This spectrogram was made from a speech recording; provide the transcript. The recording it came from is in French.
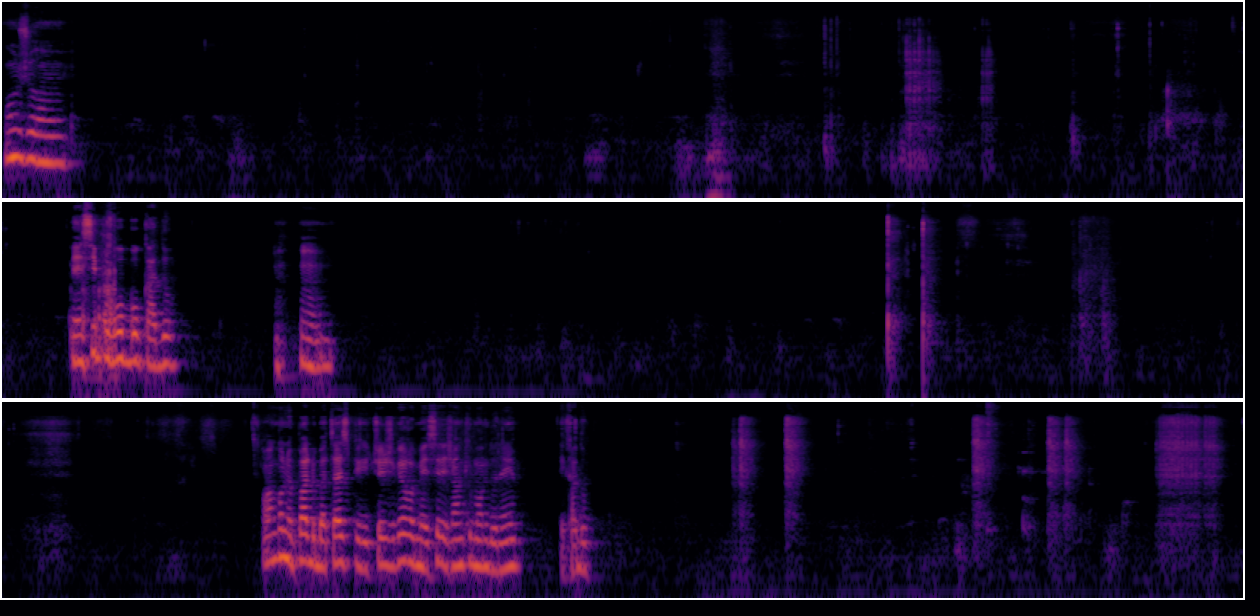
Bonjour. Merci pour vos beaux cadeaux. Avant qu'on ne parle de bataille spirituelle, je vais remercier les gens qui m'ont donné des cadeaux.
